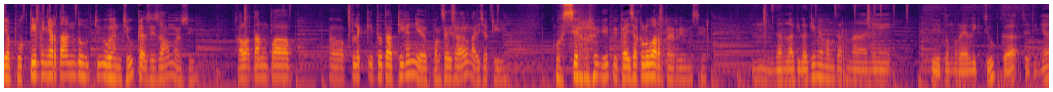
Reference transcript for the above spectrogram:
Ya bukti penyertaan tuh Tuhan juga sih sama sih. Kalau tanpa uh, Plague itu tadi kan ya bangsa Israel nggak bisa diusir gitu nggak bisa keluar dari Mesir. Hmm, dan lagi-lagi memang karena ini dihitung relik juga, jadinya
